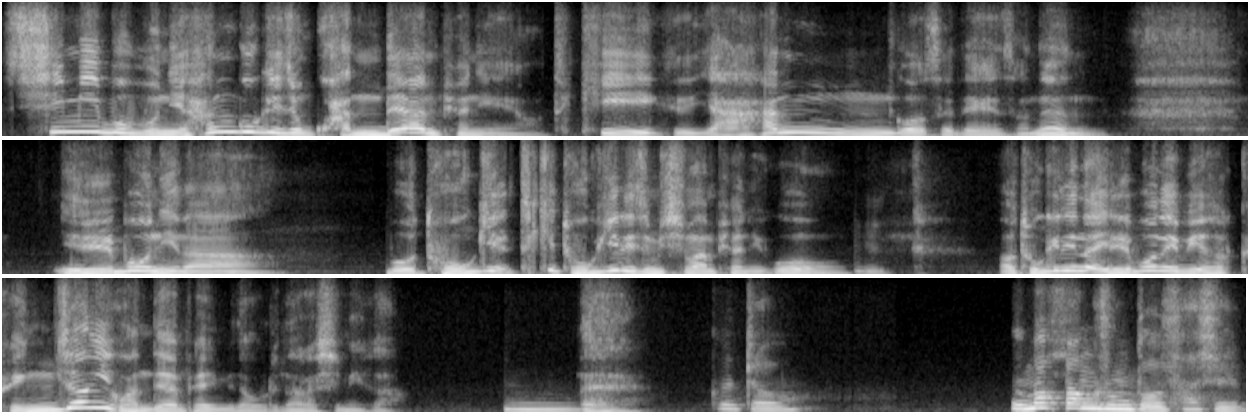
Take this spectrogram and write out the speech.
심의 부분이 한국이 좀 관대한 편이에요. 특히 그 야한 것에 대해서는 일본이나 뭐 독일, 특히 독일이 좀 심한 편이고 음. 어, 독일이나 일본에 비해서 굉장히 관대한 편입니다. 우리나라 심의가. 음, 네. 그죠. 음악 방송도 사실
